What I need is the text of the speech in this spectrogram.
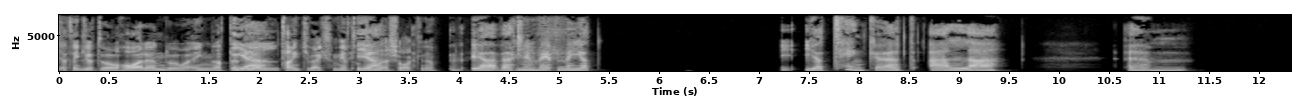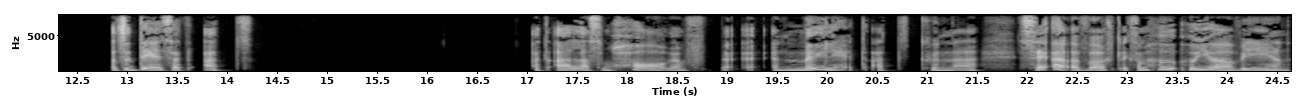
jag tänker att du har ändå ägnat en ja. del tankeverksamhet åt ja. de här sakerna. Ja, verkligen. Mm. Men, men jag, jag tänker att alla, um, alltså dels att, att, att alla som har en, en möjlighet att kunna se över, liksom hur, hur gör vi i en,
